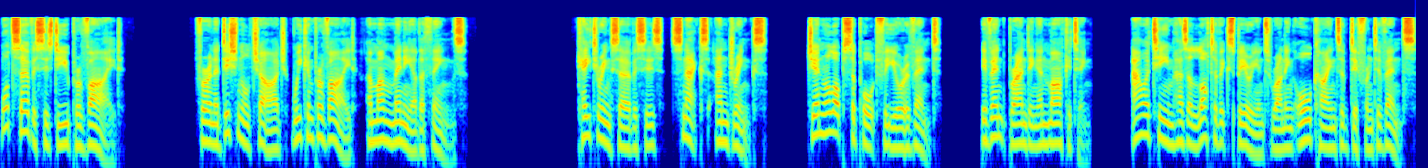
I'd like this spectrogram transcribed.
What services do you provide? For an additional charge, we can provide, among many other things, catering services, snacks and drinks, general ops support for your event, event branding and marketing. Our team has a lot of experience running all kinds of different events,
